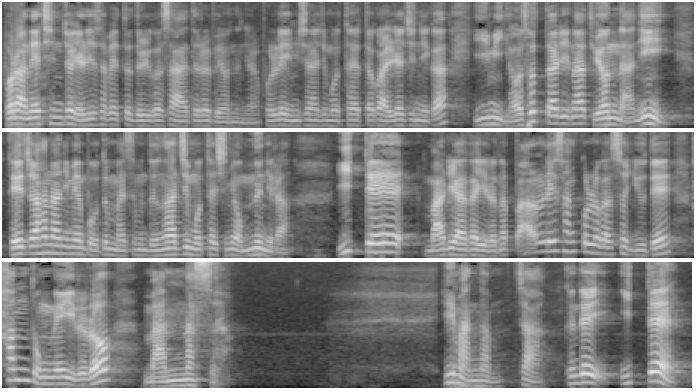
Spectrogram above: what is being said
보라 내 친족 엘리사벳도 늙어서 아들을 배웠느냐 본래 임신하지 못하였다고 알려지니가 이미 여섯 달이나 되었나니 대저 하나님의 모든 말씀은 능하지 못하심이 없느니라 이때 마리아가 일어나 빨리 산골로 가서 유대 한 동네에 이르러 만났어요 이 만남 자 근데 이때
